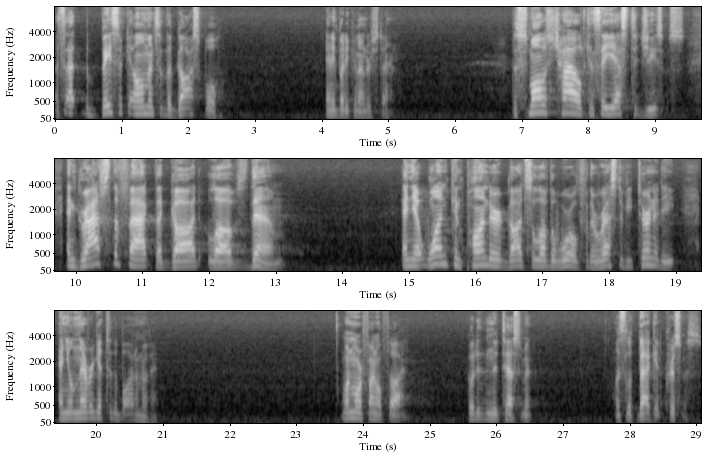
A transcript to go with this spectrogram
It's that the basic elements of the gospel anybody can understand. The smallest child can say yes to Jesus and grasp the fact that God loves them. And yet, one can ponder God so loved the world for the rest of eternity, and you'll never get to the bottom of it. One more final thought. Go to the New Testament. Let's look back at Christmas.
